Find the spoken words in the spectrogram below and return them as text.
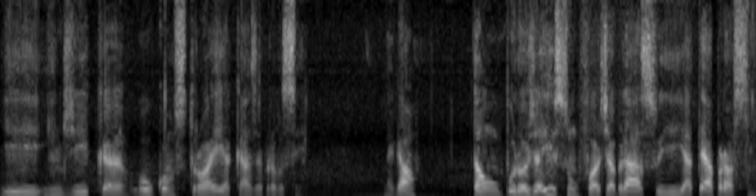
e indica ou constrói a casa para você. Legal? Então, por hoje é isso. Um forte abraço e até a próxima.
